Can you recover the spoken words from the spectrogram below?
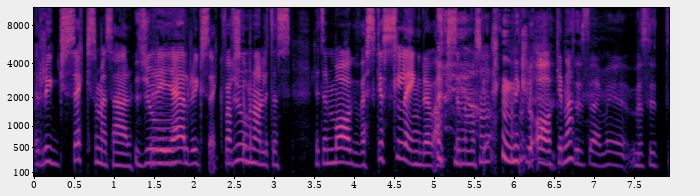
ryggsäck som är så här Jo. rejäl ryggsäck? Varför Jo. ska man ha en liten, liten magväska slängd över axeln när man ska in i kloakerna? Det är så här med, med sitt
